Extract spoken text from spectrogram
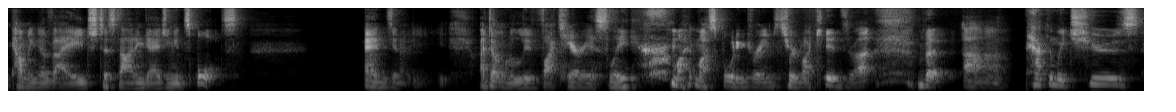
coming of age to start engaging in sports. And you know, I don't want to live vicariously my, my sporting dreams through my kids, right? But uh, how can we choose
